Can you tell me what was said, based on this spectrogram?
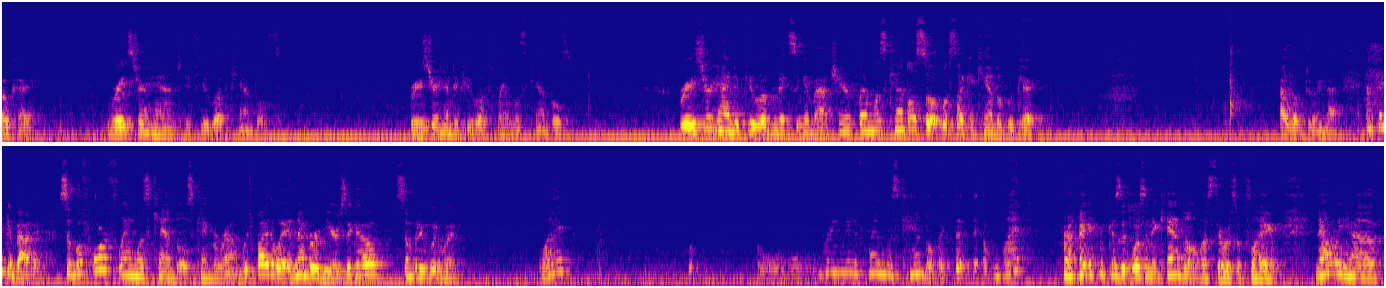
Okay, raise your hand if you love candles. Raise your hand if you love flameless candles. Raise your hand if you love mixing and matching your flameless candles so it looks like a candle bouquet. I love doing that. And think about it. So before flameless candles came around, which by the way, a number of years ago, somebody would have went, what? What do you mean a flameless candle? Like, the, the, what? Right? Because it wasn't a candle unless there was a flame. Now we have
